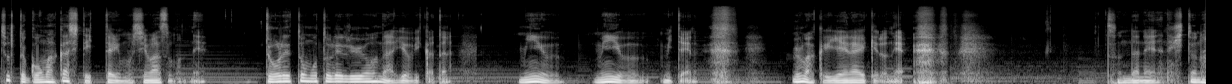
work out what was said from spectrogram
ちょっとごまかして言ったりもしますもんね。どれとも取れるような呼び方。みゆ、みゆ、みたいな。うまく言えないけどね。そんなね、人の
